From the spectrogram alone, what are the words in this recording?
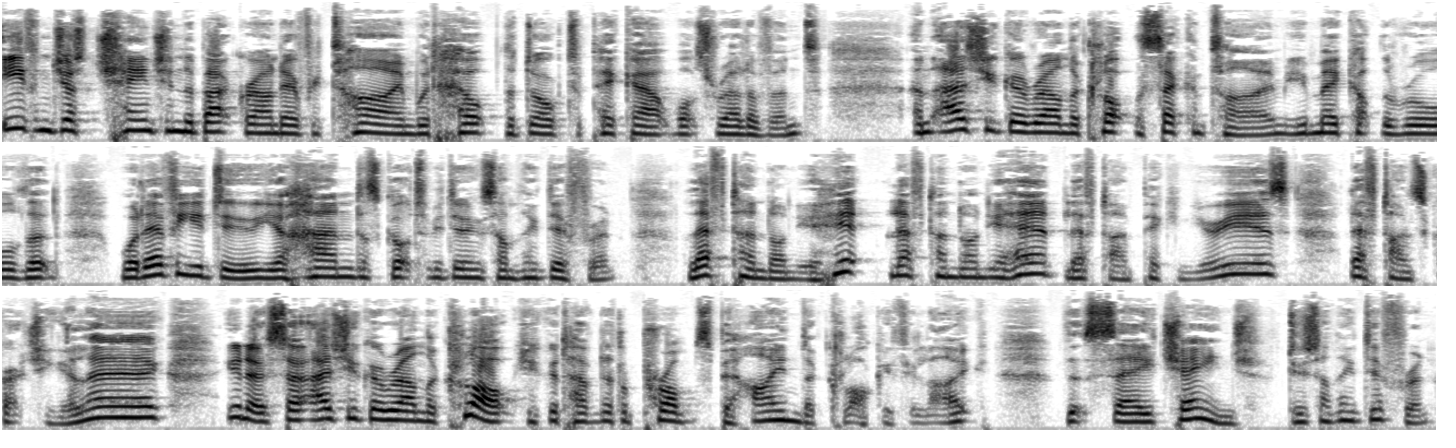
even just changing the background every time would help the dog to pick out what's relevant. And as you go around the clock the second time, you make up the rule that whatever you do, your hand has got to be doing something different. Left hand on your hip, left hand on your head, left hand picking your ears, left hand scratching your leg. You know, so as you go around the clock, you could have little prompts behind the clock, if you like, that say change, do something different,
